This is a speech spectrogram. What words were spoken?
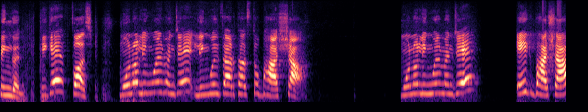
सिंगल ठीक आहे? फर्स्ट मोनोलिंग्वल म्हणजे लिंग्वलचा अर्थ असतो भाषा. मोनोलिंग्वल म्हणजे एक भाषा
